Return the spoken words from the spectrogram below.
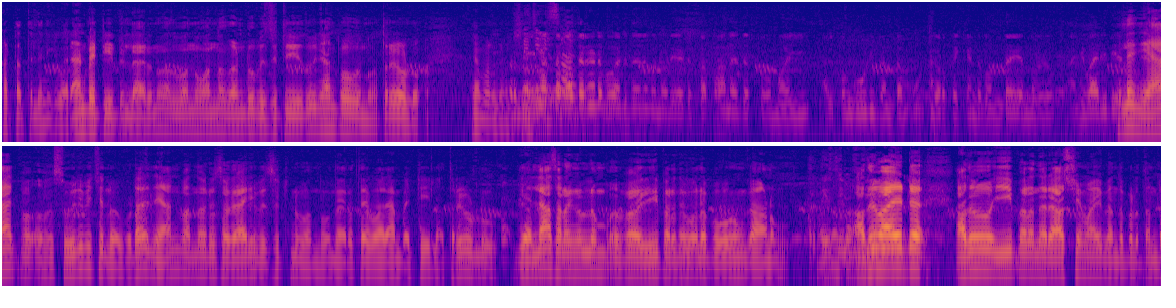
ഘട്ടത്തിൽ എനിക്ക് വരാൻ പറ്റിയിട്ടില്ലായിരുന്നു. അത് വന്ന് വന്ന് കണ്ടു വിസിറ്റ് ചെയ്തു ഞാൻ പോകുന്നു. അത്രയേ ഉള്ളൂ. ഞാൻ പറഞ്ഞു. തെരഞ്ഞെടുപ്പ് വരുന്നതിന് മുന്നോടിയായിട്ട് സഭാ നേതൃത്വവുമായി അല്പം കൂടി ബന്ധം ഊട്ടിയുറപ്പിക്കേണ്ടതുണ്ട്. ഇല്ല ഞാൻ സൂചിപ്പിച്ചല്ലോ ഇവിടെ ഞാൻ വന്ന ഒരു സ്വകാര്യ വിസിറ്റിന് വന്നു നേരത്തെ വരാൻ പറ്റിയില്ല അത്രയേ ഉള്ളൂ. എല്ലാ സ്ഥലങ്ങളിലും ഇപ്പോൾ ഈ പറഞ്ഞ പോലെ പോകും കാണും. അതുമായിട്ട് അത് ഈ പറഞ്ഞ രാഷ്ട്രീയമായി ബന്ധപ്പെടുത്തേണ്ട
